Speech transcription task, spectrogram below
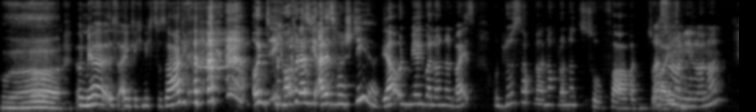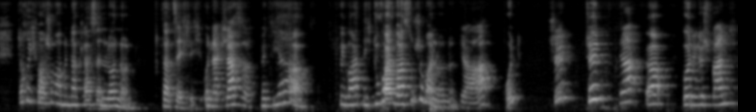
und mehr ist eigentlich nicht zu sagen. und ich hoffe, dass ich alles verstehe, ja, und mehr über London weiß und Lust habe, mal nach London zu fahren. Zu Warst du reisen. noch nie in London? Doch, ich war schon mal mit einer Klasse in London. Tatsächlich. In Und der Klasse. mit, ja, privat nicht. Du war, warst du schon mal in London? Ja. Und? Schön. Schön? Ja. Ja, gut. Bin gespannt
